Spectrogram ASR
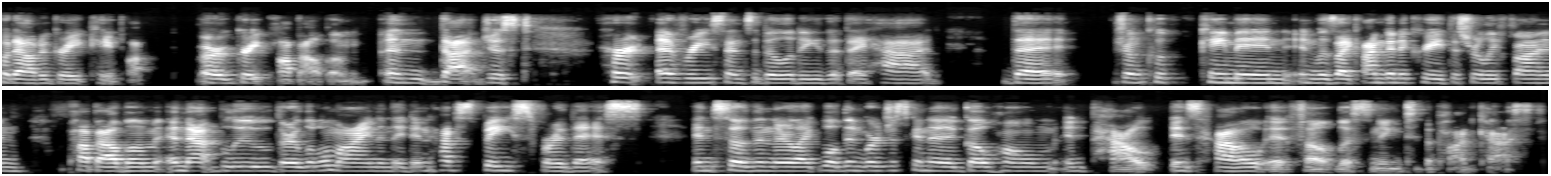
put out a great K-pop or a great pop album. And that just hurt every sensibility that they had that Jungkook came in and was like, I'm going to create this really fun pop album. And that blew their little mind, and they didn't have space for this. And so then they're like, well, then we're just going to go home and pout, is how it felt listening to the podcast.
